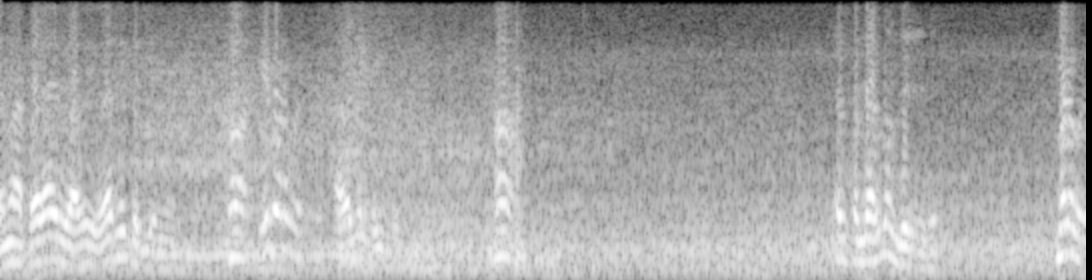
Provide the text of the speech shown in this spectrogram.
એમાં ફેરાયું હવે એવા નહીં કરીએ એ બરાબર છે. હવે નહીં ખાઈએ સંદાસ બંધ થઈ જશે બરાબર.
